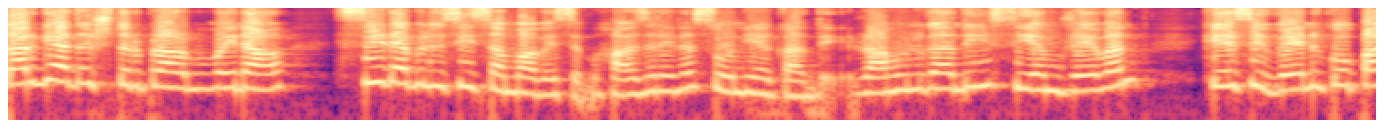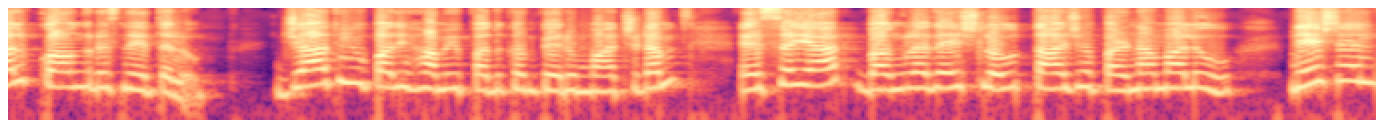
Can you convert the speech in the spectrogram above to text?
ఖర్గే అధ్యక్షతన ప్రారంభమైన సిడబ్ల్యూసి సమావేశం హాజరైన సోనియా గాంధీ రాహుల్ గాంధీ సీఎం రేవంత్ కేసీ వేణుగోపాల్ కాంగ్రెస్ నేతలు. జాతీయ ఉపాధి హామీ పథకం పేరు మార్చడం ఎస్ఐఆర్ బంగ్లాదేశ్లో తాజా పరిణామాలు నేషనల్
